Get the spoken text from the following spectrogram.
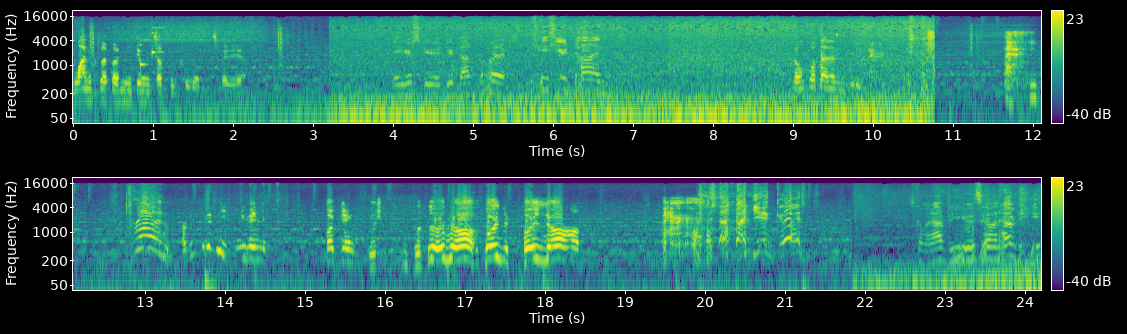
one clip of me doing something cool in this video. Yeah, you're screwed. You're done for it. you're done. Don't put that in the video. Run! Are we gonna be even fucking? you good? It's coming after you. It's coming after you.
